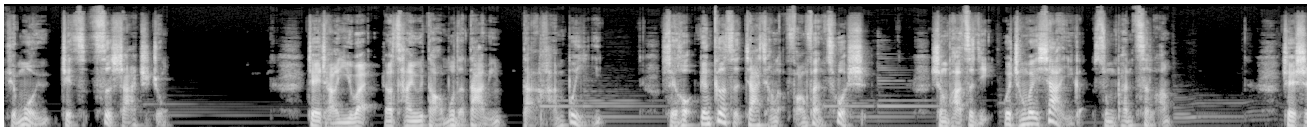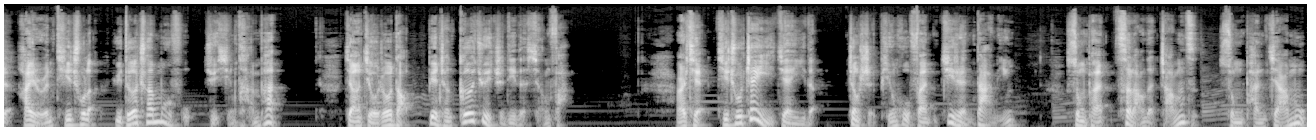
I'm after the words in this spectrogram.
却没于这次刺杀之中。这场意外让参与倒幕的大名胆寒不已，随后便各自加强了防范措施，生怕自己会成为下一个松潘次郎。这时，还有人提出了与德川幕府举行谈判，将九州岛变成割据之地的想法。而且，提出这一建议的正是平户藩继任大名松潘次郎的长子松潘家木。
